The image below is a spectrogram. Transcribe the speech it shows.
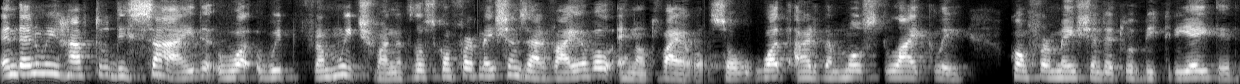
And then we have to decide what, with, from which one of those conformations are viable and not viable. So what are the most likely conformation that would be created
